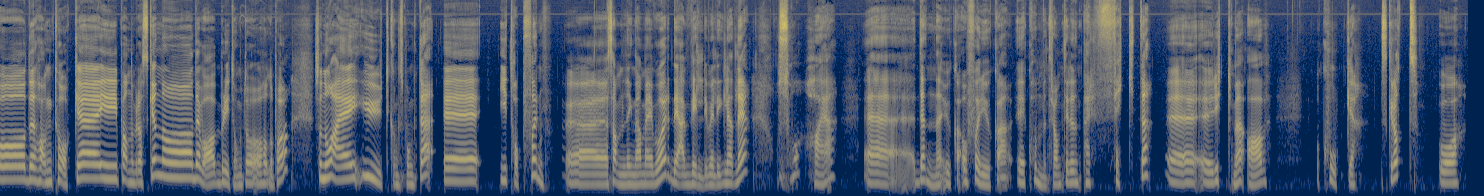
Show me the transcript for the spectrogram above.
og det hang tåke i pannebrasken, og det var blytungt å holde på. Så nå er jeg i utgangspunktet eh, i toppform eh, sammenligna med i vår. Det er veldig, veldig gledelig. Og så har jeg eh, denne uka og forrige uka eh, kommet fram til den perfekte eh, rytme av å koke skrått og eh,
